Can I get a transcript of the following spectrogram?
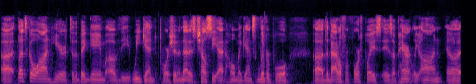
Uh, let's go on here to the big game of the weekend portion, and that is Chelsea at home against Liverpool. Uh, the battle for fourth place is apparently on. Uh,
